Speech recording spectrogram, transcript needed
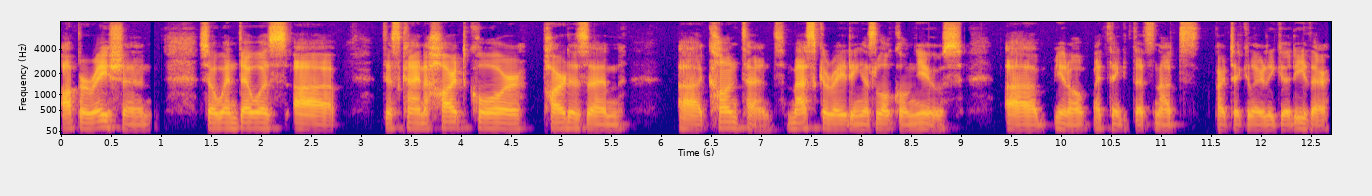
operation. So when there was uh, this kind of hardcore partisan uh, content masquerading as local news, uh, you know, I think that's not particularly good either.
